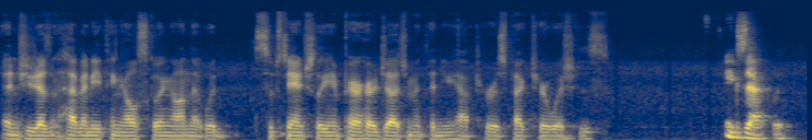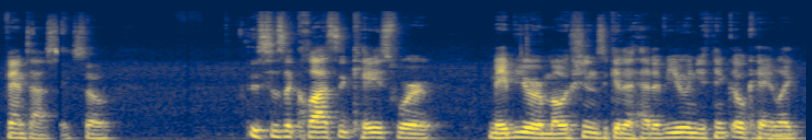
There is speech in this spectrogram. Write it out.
and she doesn't have anything else going on that would substantially impair her judgment, then you have to respect her wishes. Exactly. Fantastic. So this is a classic case where maybe your emotions get ahead of you and you think, okay, mm-hmm. like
